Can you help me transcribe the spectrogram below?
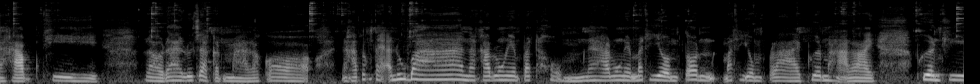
นะครับ ที่เราได้รู้จักกันมาแล้วก็นะครับ ตั้งแต่อนุบาลนะครับ โรงเรียนประถมนะครับ โรงเรียนมัธยมต้นมัธยมปลายเพื่อนมหาลัย เพื่อนที่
